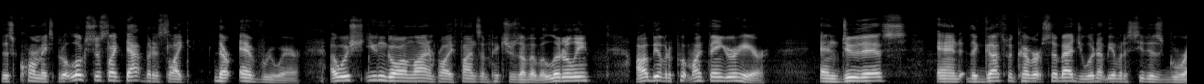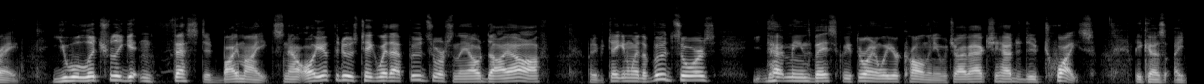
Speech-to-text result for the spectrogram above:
this core mix, but it looks just like that, but it's like they're everywhere. I wish you can go online and probably find some pictures of it, but literally, I'll be able to put my finger here and do this, and the guts would cover it so bad you wouldn't be able to see this gray. You will literally get infested by mites. Now, all you have to do is take away that food source and they all die off, but if you're taking away the food source, that means basically throwing away your colony, which I've actually had to do twice, because I,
